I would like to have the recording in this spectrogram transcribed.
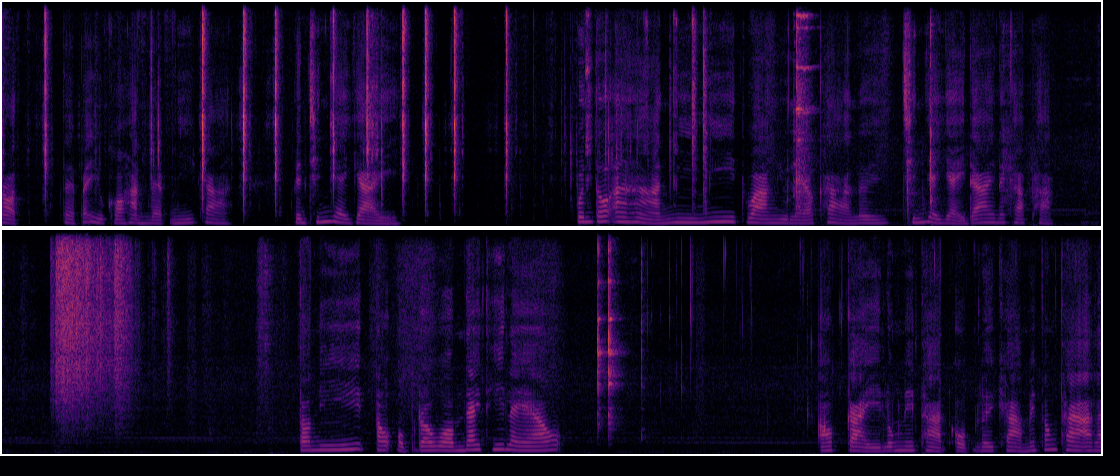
รอทแต่ป้าอิ๋วขอหั่นแบบนี้ค่ะ เป็นชิ้นใหญ่ ๆ บนโต๊ะอาหารมีมีดวางอยู่แล้วค่ะ เลยชิ้นใหญ่ ๆ ได้นะคะ ผัก ตอนนี้เตาอบเราวอร์มได้ที่แล้ว เอาไก่ลงในถาดอบเลยค่ะ ไม่ต้องทาอะไร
